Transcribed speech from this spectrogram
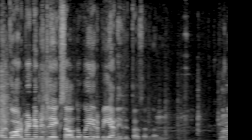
ਔਰ ਗਵਰਨਮੈਂਟ ਨੇ ਪਿਛਲੇ 1 ਸਾਲ ਤੋਂ ਕੋਈ ਰੁਪਈਆ ਨਹੀਂ ਦਿੱਤਾ ਸਰ ਸਾਨੂੰ ਹੁਣ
